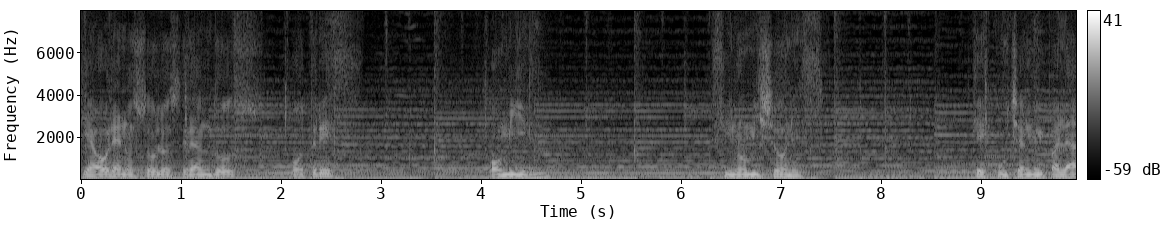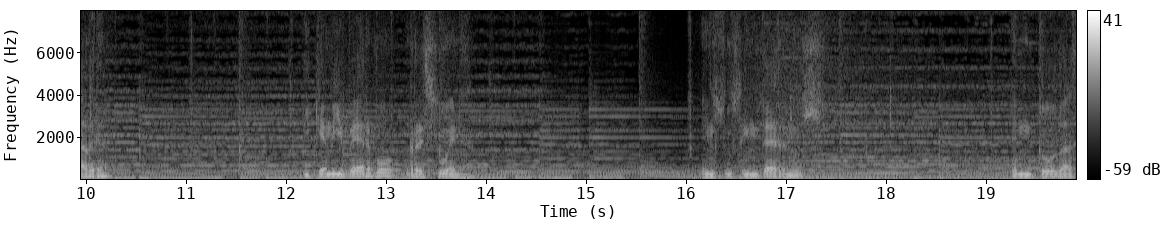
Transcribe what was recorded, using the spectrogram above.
que ahora no solo serán dos o tres o mil, sino millones que escuchan mi palabra y que mi verbo resuena en sus internos, en todas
